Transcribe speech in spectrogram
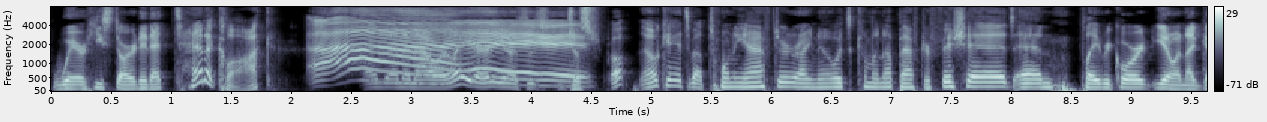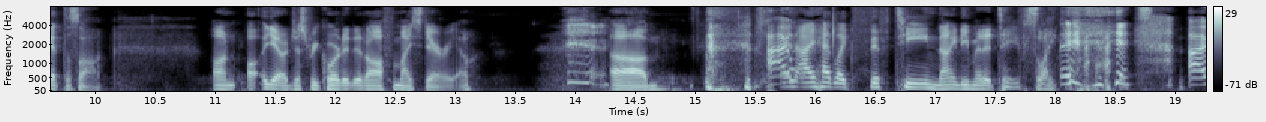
where he started at 10 o'clock. Ah, And then an hour later, you know, it's just, just oh, okay, it's about 20 after. I know it's coming up after Fish Heads and play record, you know, and I'd get the song on, uh, you know, just recorded it off my stereo. Um, I- and I had like 15 90 minute tapes like that. I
